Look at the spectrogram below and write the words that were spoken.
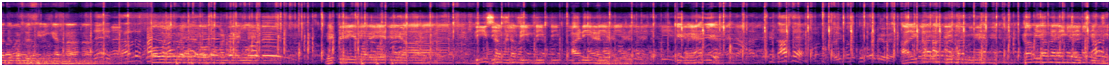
இப்பவாது கொண்டு சிரிங்கண்ணா கோவை பிரபு கவர்மெண்ட் வெற்றி பதவியேற்றார் டி செவன்டி அணியினர் அதுக்கு தான் திருப்பி கொடுங்க கம்மியா தான் நீங்க வச்சுக்கோங்க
